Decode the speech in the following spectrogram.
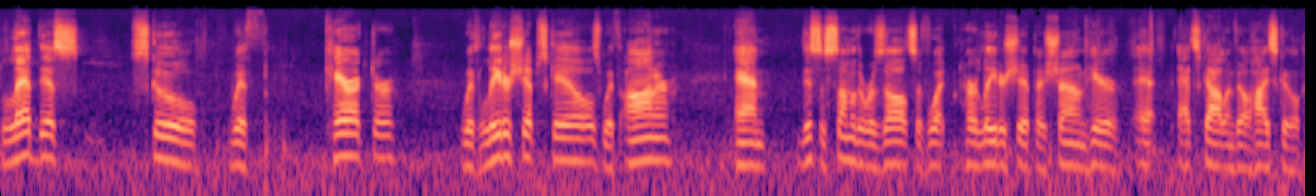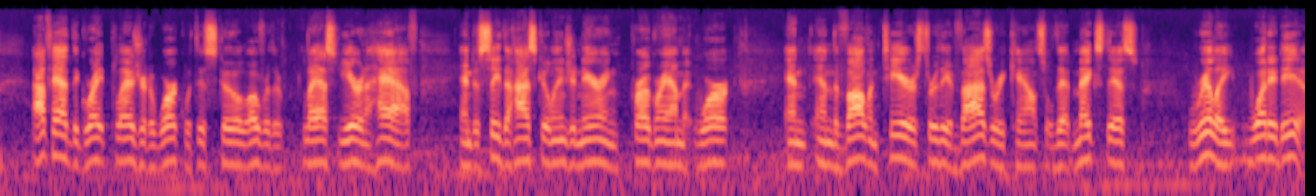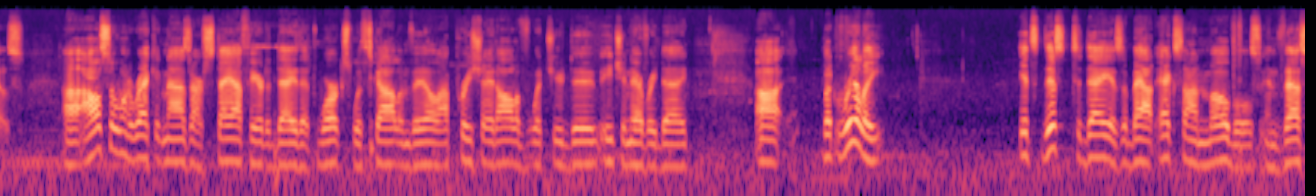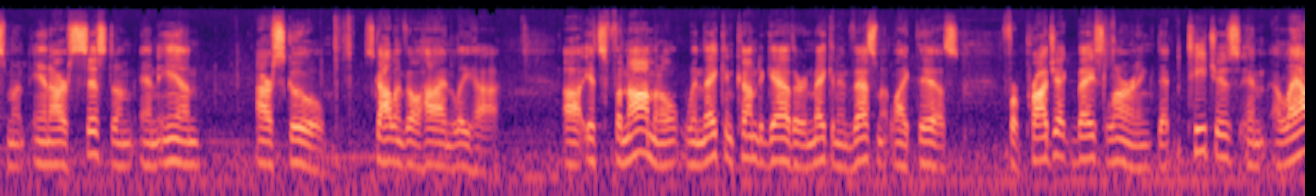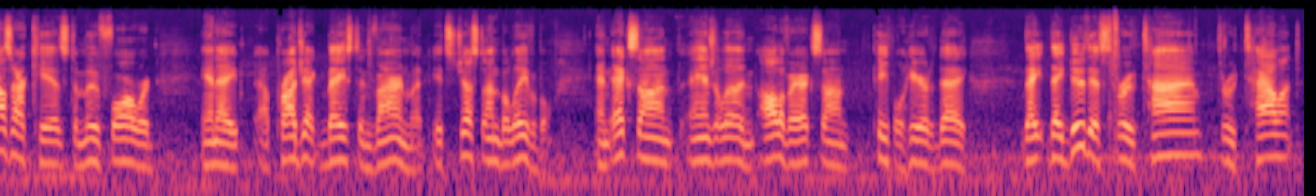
led this school with character, with leadership skills, with honor, and this is some of the results of what her leadership has shown here at, at Scotlandville High School. I've had the great pleasure to work with this school over the last year and a half and to see the high school engineering program at work and, and the volunteers through the advisory council that makes this really what it is. Uh, I also want to recognize our staff here today that works with Scotlandville. I appreciate all of what you do each and every day. Uh, but really, it's this today is about ExxonMobil's investment in our system and in our school, Scotlandville High and Lee High. Uh, it's phenomenal when they can come together and make an investment like this for project-based learning that teaches and allows our kids to move forward in a, a project-based environment. It's just unbelievable. And Exxon, Angela, and all of our Exxon people here today, they, they do this through time, through talent,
